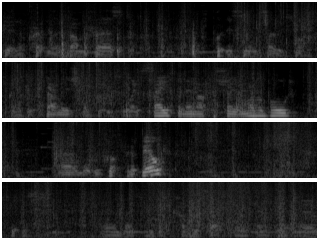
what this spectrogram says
getting the prep work done first. Put this in so it's not going to get damaged and put this away safe and then I can show you the motherboard um, what we've got for the build. Get this and um, basically just cover this up so it doesn't get um,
